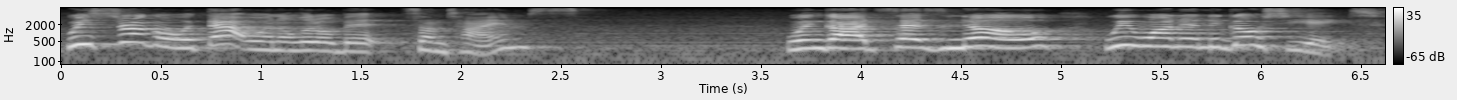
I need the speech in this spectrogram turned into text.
We struggle with that one a little bit sometimes. When God says no, we want to negotiate.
